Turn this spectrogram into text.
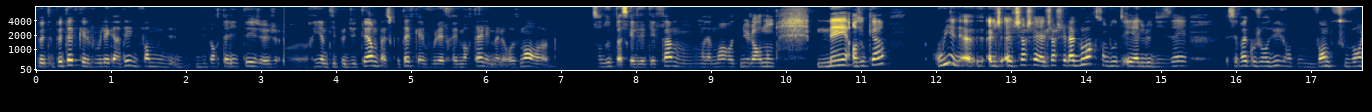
peut-être qu'elle voulait garder une forme d'immortalité. Je, je, un petit peu du terme parce que peut-être qu'elle voulait être immortelle et malheureusement, euh, sans doute parce qu'elles étaient femmes, on a moins retenu leur nom. Mais en tout cas, oui, elle, euh, cherchait, elle cherchait la gloire sans doute et elle le disait. C'est vrai qu'aujourd'hui, on vante souvent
